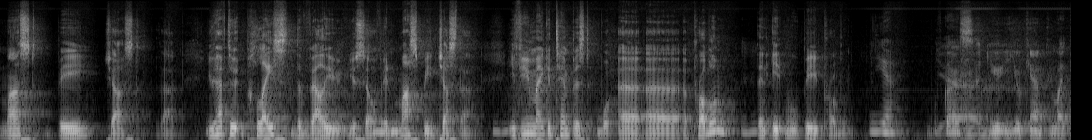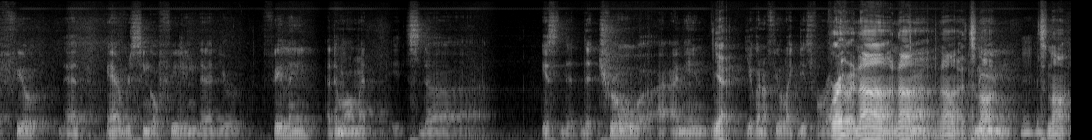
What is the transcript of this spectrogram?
must be just that. You have to place the value yourself. It mm-hmm. must be just that. If you make a tempest w- uh, uh, a problem, then it will be a problem. Yeah, of course. Yeah, you you can't like feel that every single feeling that you're feeling at the moment. It's the it's the the true. I, I mean, Yeah. you're gonna feel like this forever. Forever? No, no, no. It's I not. mean- It's not.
